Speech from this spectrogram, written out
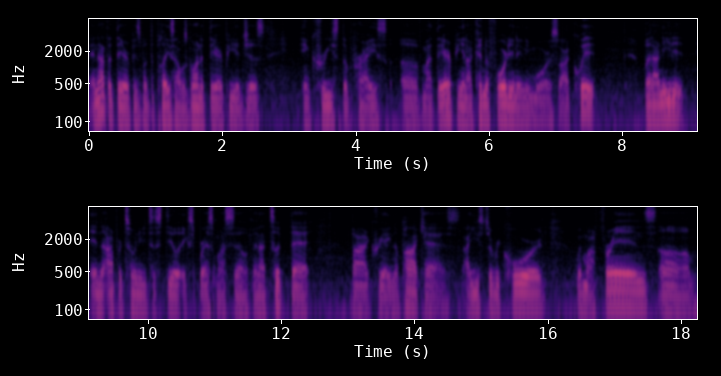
and not the therapist, but the place I was going to therapy had just increased the price of my therapy and I couldn't afford it anymore. So I quit, but I needed an opportunity to still express myself. And I took that by creating a podcast. I used to record with my friends. Um,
